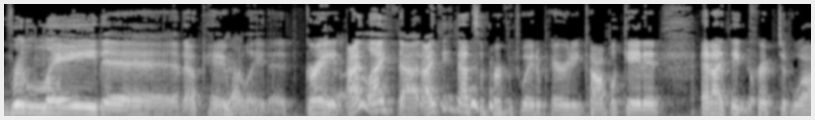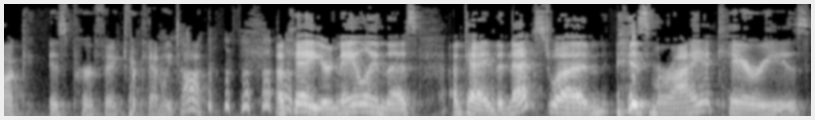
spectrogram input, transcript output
Related. Okay, Yeah. related. Great. Yeah. I like that. I think that's the perfect way to parody complicated. And I think Cryptid Walk is perfect for Can We Talk? okay, you're nailing this. Okay, the next one is Mariah Carey's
